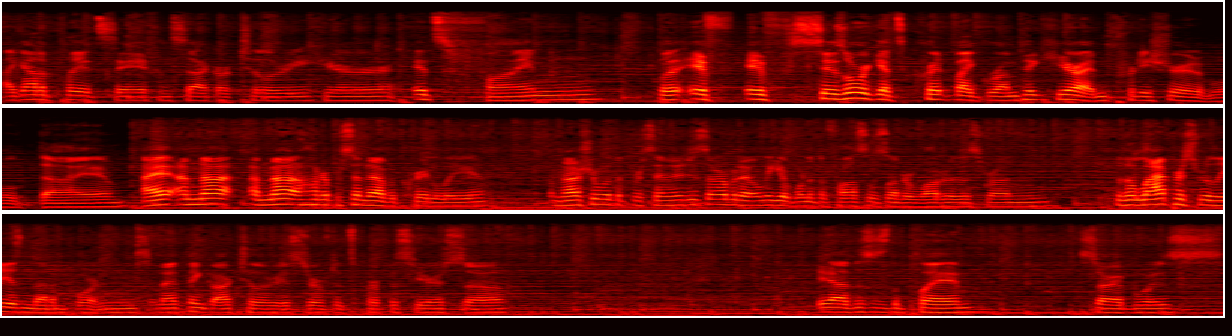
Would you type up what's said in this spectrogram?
I gotta play it safe and sack Octillery here. It's fine. But if if Scizor gets crit by Grumpig here, I'm pretty sure it will die. I, I'm not I'm not 100% out of a Critterly. I'm not sure what the percentages are, but I only get one of the fossils underwater this run. But the Lapras really isn't that important, and I think Octillery has served its purpose here, so... Yeah, this is the play. Sorry, boys.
